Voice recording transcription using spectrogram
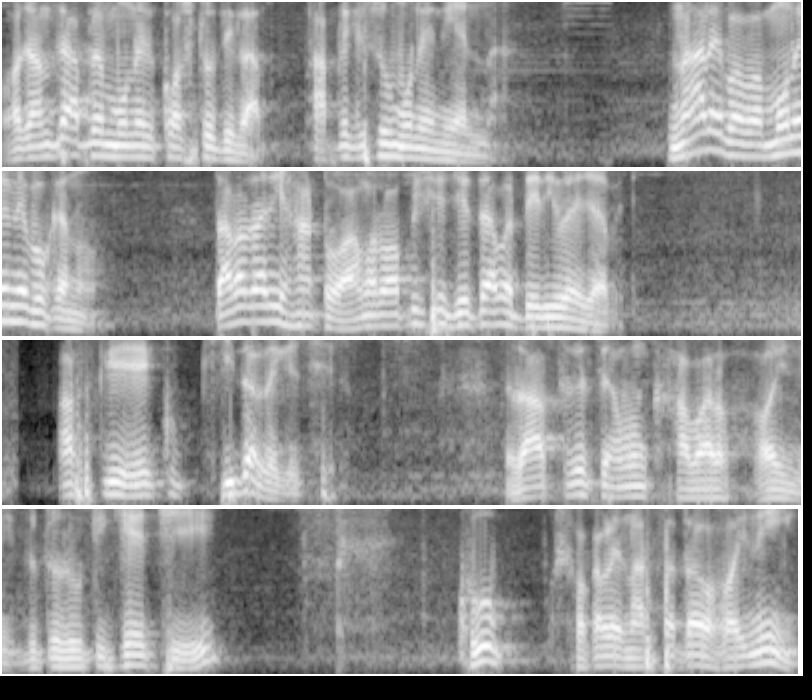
অজান্তে আপনার মনে কষ্ট দিলাম। আপনি কিছু মনে নিয়েন না। না রে বাবা, মনে নেব কেন? তাড়াতাড়ি হাঁটো, আমার অফিসে যেতে আবার দেরি হয়ে যাবে। আজকে খুব খিদা লেগেছে। রাত্রে তেমন খাবার হয়নি। দুটো রুটি খেয়েছি। খুব সকালে নাস্তাটাও হয়নি।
